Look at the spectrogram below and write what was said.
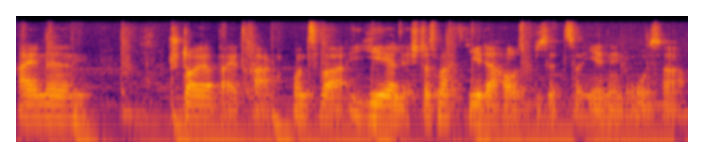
einen Steuerbeitrag und zwar jährlich. Das macht jeder Hausbesitzer hier in den USA.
